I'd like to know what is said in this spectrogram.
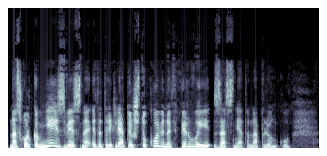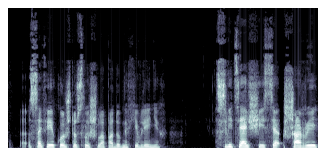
Насколько мне известно, эта треклятая штуковина впервые заснята на пленку. София кое-что слышала о подобных явлениях. Светящиеся шары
